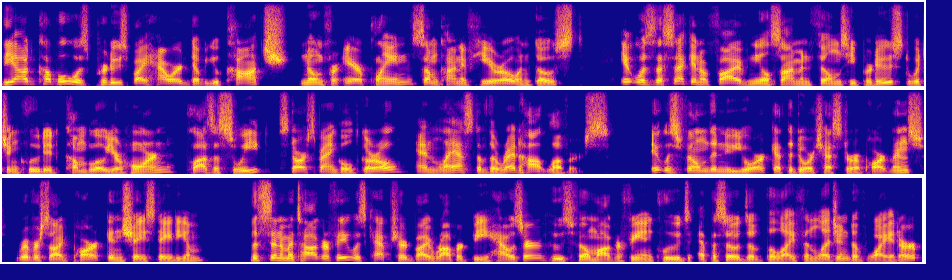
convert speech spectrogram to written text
The Odd Couple was produced by Howard W. Koch, known for Airplane, Some Kind of Hero, and Ghost. It was the second of five Neil Simon films he produced, which included Come Blow Your Horn, Plaza Suite, Star Spangled Girl, and Last of the Red Hot Lovers. It was filmed in New York at the Dorchester Apartments, Riverside Park, and Shea Stadium. The cinematography was captured by Robert B. Hauser, whose filmography includes episodes of The Life and Legend of Wyatt Earp,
